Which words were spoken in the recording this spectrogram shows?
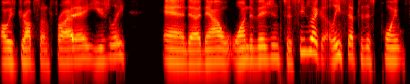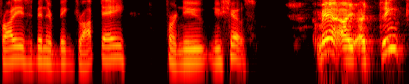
always drops on Friday usually, and uh, now Division. So it seems like at least up to this point, Fridays has been their big drop day for new new shows. Man, I, I think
